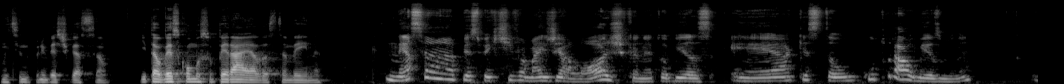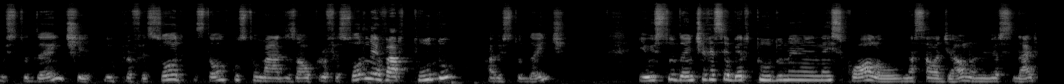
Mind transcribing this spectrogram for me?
o ensino por investigação? E talvez como superar elas também, né? Nessa perspectiva mais dialógica, né, Tobias, é a questão cultural mesmo, né? O estudante e o professor estão acostumados ao professor levar tudo para o estudante e o estudante receber tudo na, na escola ou na sala de aula, na universidade.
